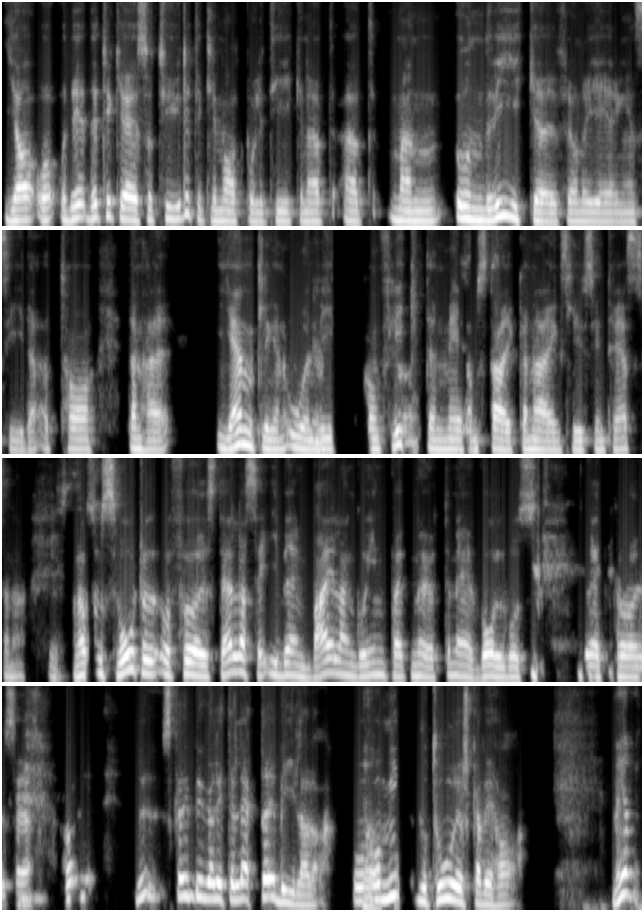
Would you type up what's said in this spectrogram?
Ja, och, och det, det, tycker jag är så tydligt i klimatpolitiken att, att man undviker från regeringens sida att ta den här egentligen oundvikliga konflikten med de starka näringslivsintressena. Just. Man har som svårt att, att föreställa sig Ibrahim Baylan gå in på ett möte med Volvos direktör och säga nu ska vi bygga lite lättare bilar då. Och, ja. och mindre motorer ska vi ha. Men jag,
